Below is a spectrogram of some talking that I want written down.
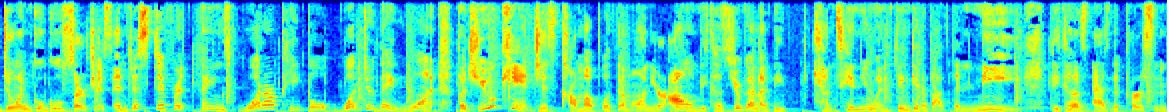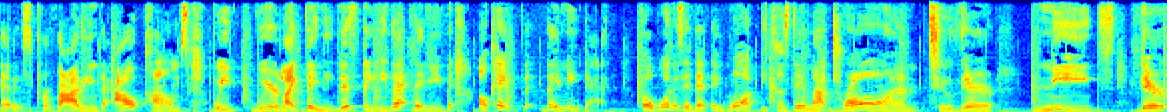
doing Google searches and just different things. What are people, what do they want? But you can't just come up with them on your own because you're going to be continuing thinking about the need because as the person that is providing the outcomes, we we're like they need this, they need that, they need that. Okay, th- they need that. But what is it that they want? Because they're not drawn to their needs. They're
